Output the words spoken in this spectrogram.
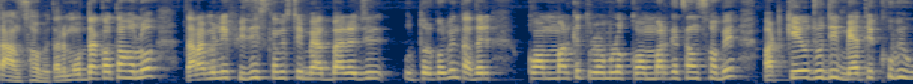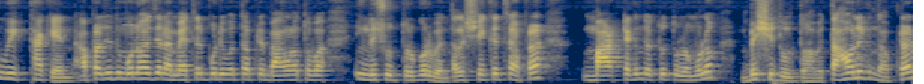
চান্স হবে। তাহলে মোদ্দা কথা হলো, যারা mainly physics chemistry math biology উত্তর করবেন, তাদের কম মার্কে তুলনামূলক কম মার্কে চান্স হবে। বাট কেউ যদি ম্যাথে খুবই উইক থাকেন, আপনার যদি মনে হয় যে না ম্যাথের পরিবর্তে আপনি বাংলা অথবা ইংলিশ উত্তর করবেন, তাহলে সেক্ষেত্রে আপনার মার্কটা কিন্তু একটু তুলনামূলক বেশি তুলতে হবে। তাহলে কিন্তু আপনার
